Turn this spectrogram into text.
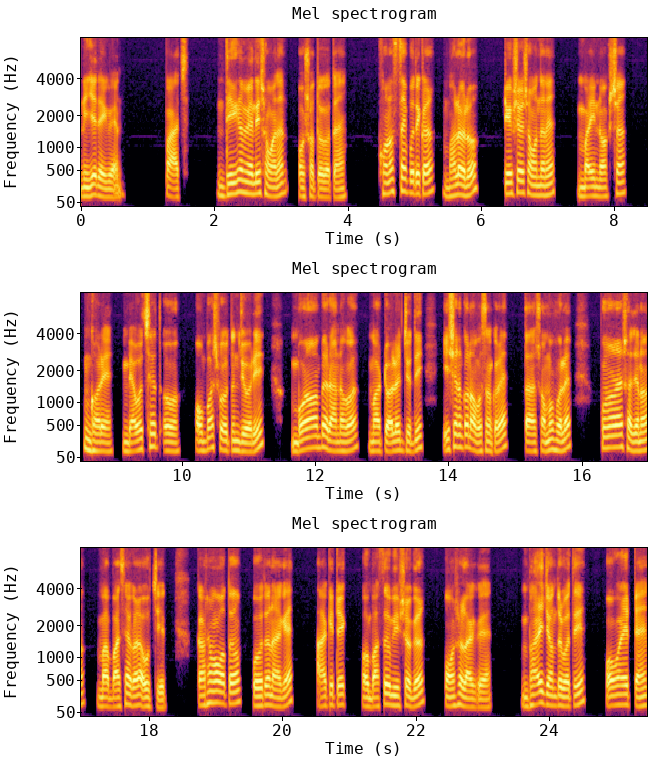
নিজে দেখবেন। পাঁচ, দীর্ঘমেয়াদী সমাধান ও সতর্কতা। ক্ষণস্থায়ী প্রতিকার ভালো হলেও টেকসই সমাধানে বাড়ির নকশা, ঘরে ব্যবচ্ছেদ ও অভ্যাস পরিবর্তন জরুরি। বড় মাপের রান্নাঘর বা টয়লেট যদি ঈশান অবস্থান করে তা সম্ভব হলে পুনরায় সাজানো বা বাছাই করা উচিত। কাঠামোগত পরিবর্তনের আগে আর্কিটেক্ট ও বাস্তু বিশেষজ্ঞের পরামর্শ লাগবে। ভারী যন্ত্রপাতি ওভারের ট্যাঙ্ক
